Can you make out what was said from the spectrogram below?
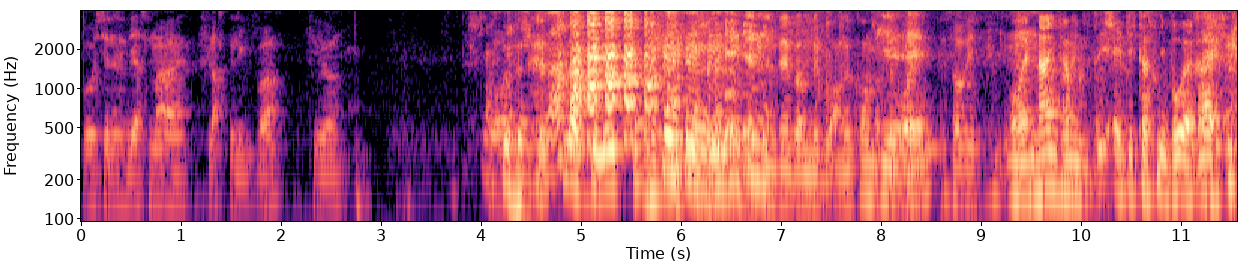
wo ich dann irgendwie erstmal flachgelegt war für Flachgelegt war. Jetzt sind wir beim Niveau angekommen, was Okay, wir ey, wollten. sorry. Oh nein, wir haben endlich das Niveau erreicht.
